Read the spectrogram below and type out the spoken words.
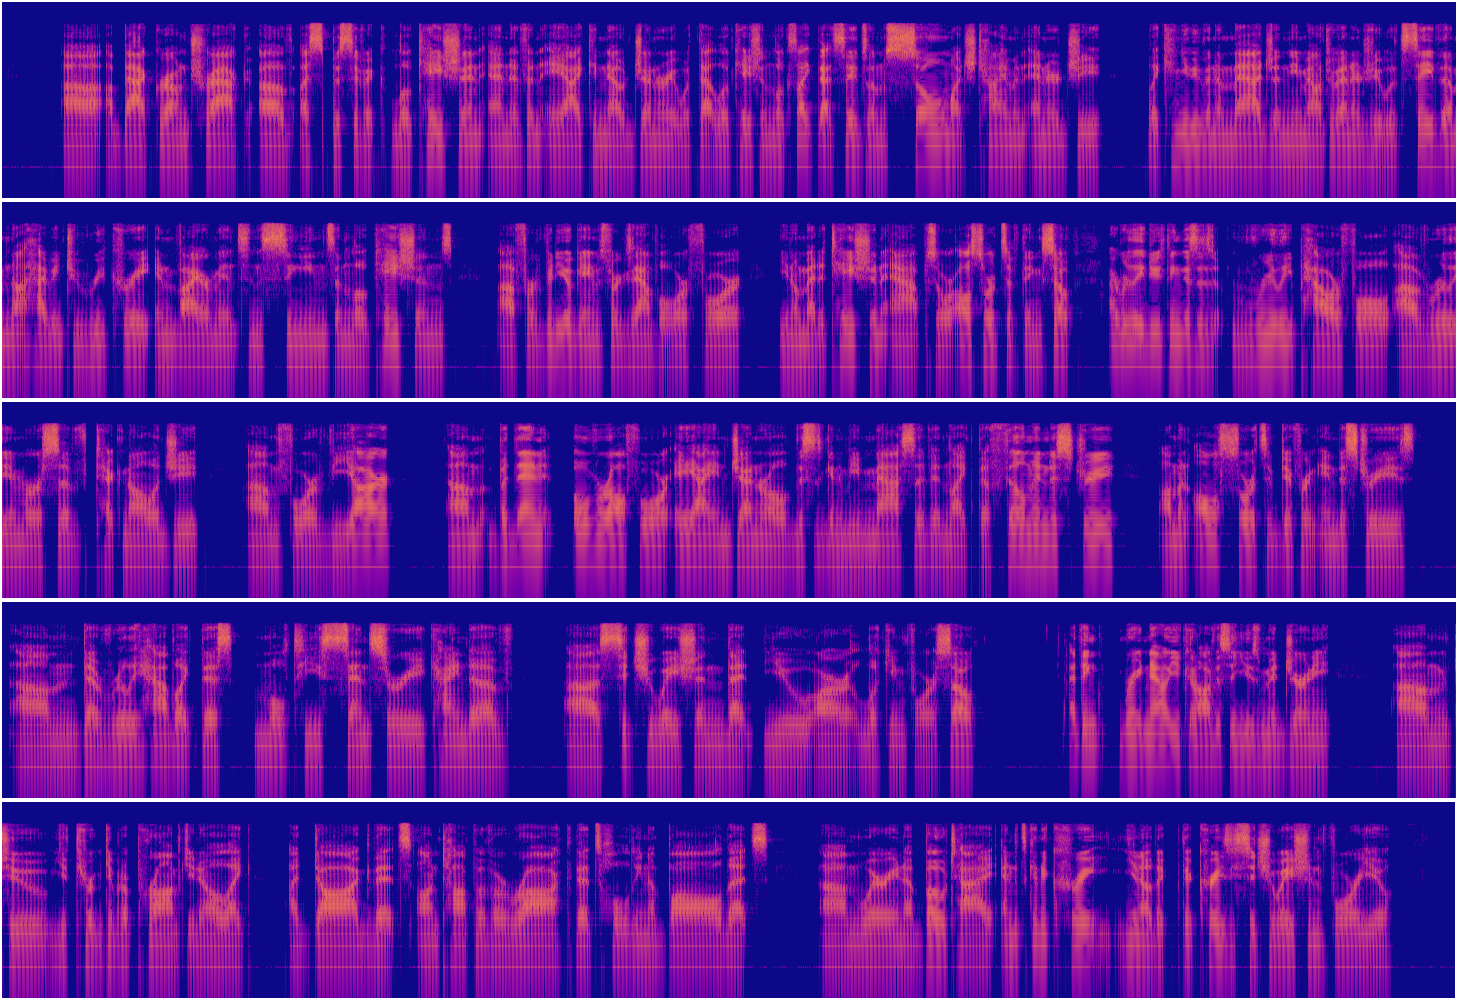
uh, a background track of a specific location. And if an AI can now generate what that location looks like, that saves them so much time and energy. Like, can you even imagine the amount of energy it would save them not having to recreate environments and scenes and locations uh, for video games, for example, or for you know meditation apps or all sorts of things. So I really do think this is really powerful, uh, really immersive technology. um, for VR. Um, but then overall for AI in general, this is going to be massive in like the film industry, um, and all sorts of different industries um, that really have like this multi-sensory kind of uh, situation that you are looking for. So I think right now you can obviously use Midjourney um, to you th- give it a prompt, you know, like a dog that's on top of a rock that's holding a ball that's um, wearing a bow tie, and it's going to create, you know, the, the crazy situation for you.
